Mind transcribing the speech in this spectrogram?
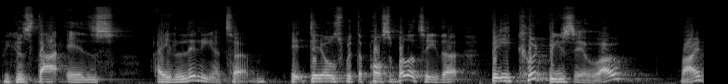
because that is a linear term. It deals with the possibility that b could be 0, right?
